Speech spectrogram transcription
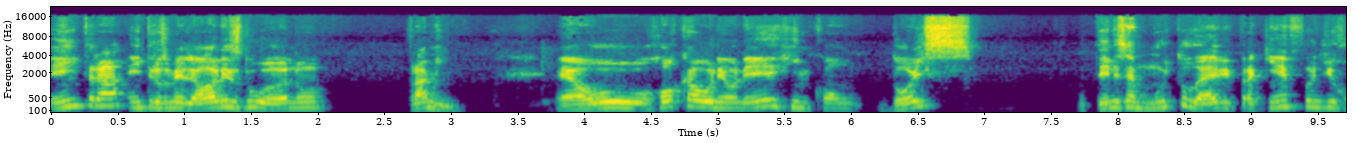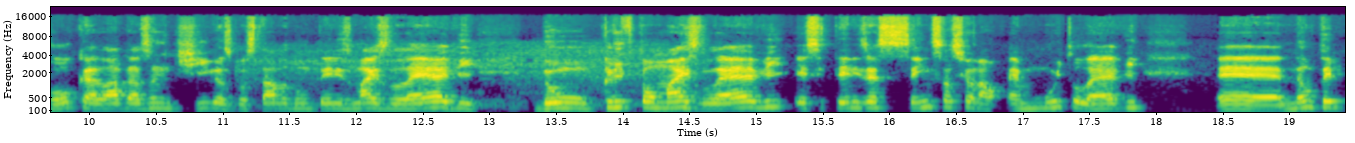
entra entre os melhores do ano para mim. É o Roca Oneone Rincon 2. O tênis é muito leve para quem é fã de Roca lá das antigas, gostava de um tênis mais leve, de um Clifton mais leve. Esse tênis é sensacional, é muito leve. É, não tem,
